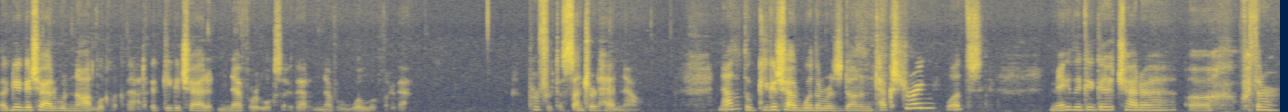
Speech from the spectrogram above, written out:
A Giga Chad would not look like that. A Giga Chad never looks like that. It never will look like that. Perfect, a centered head now. Now that the Giga Chad wither is done in texturing, let's make the Giga Chad uh, wither.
